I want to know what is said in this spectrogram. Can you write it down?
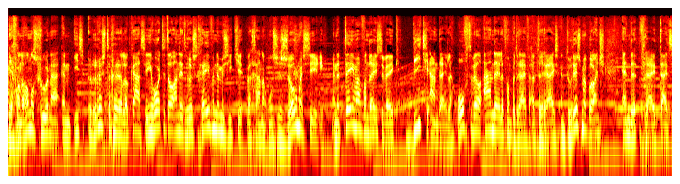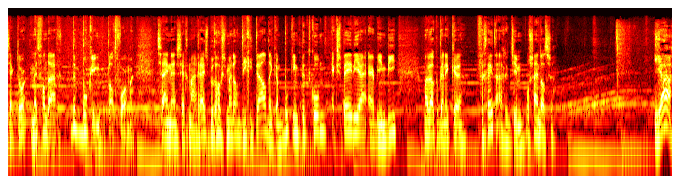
Ja, van de handelsvloer naar een iets rustigere locatie. En je hoort het al aan dit rustgevende muziekje. We gaan naar onze zomerserie. En het thema van deze week, beach-aandelen. Oftewel aandelen van bedrijven uit de reis- en toerismebranche... en de vrije tijdsector met vandaag de bookingplatformen. Het zijn eh, zeg maar reisbureaus, maar dan digitaal. Denk aan booking.com, Expedia, Airbnb. Maar welke ben ik uh, vergeten eigenlijk, Jim? Of zijn dat ze? Ja,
